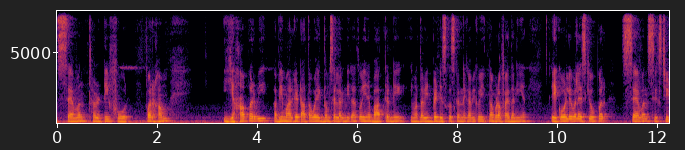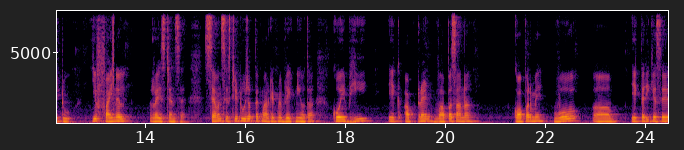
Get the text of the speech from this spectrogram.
सेवन थर्टी फोर पर हम यहाँ पर भी अभी मार्केट आता हुआ एकदम से लग नहीं रहा तो इन्हें बात करने मतलब इन पे डिस्कस करने का भी कोई इतना बड़ा फ़ायदा नहीं है। एक और लेवल है इसके ऊपर सेवन सिक्सटी टू ये फाइनल रेजिस्टेंस है। सेवन सिक्सटी टू जब तक मार्केट में ब्रेक नहीं होता, कोई भी एक अप ट्रेंड वापस आना कॉपर में, वो एक तरीके से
